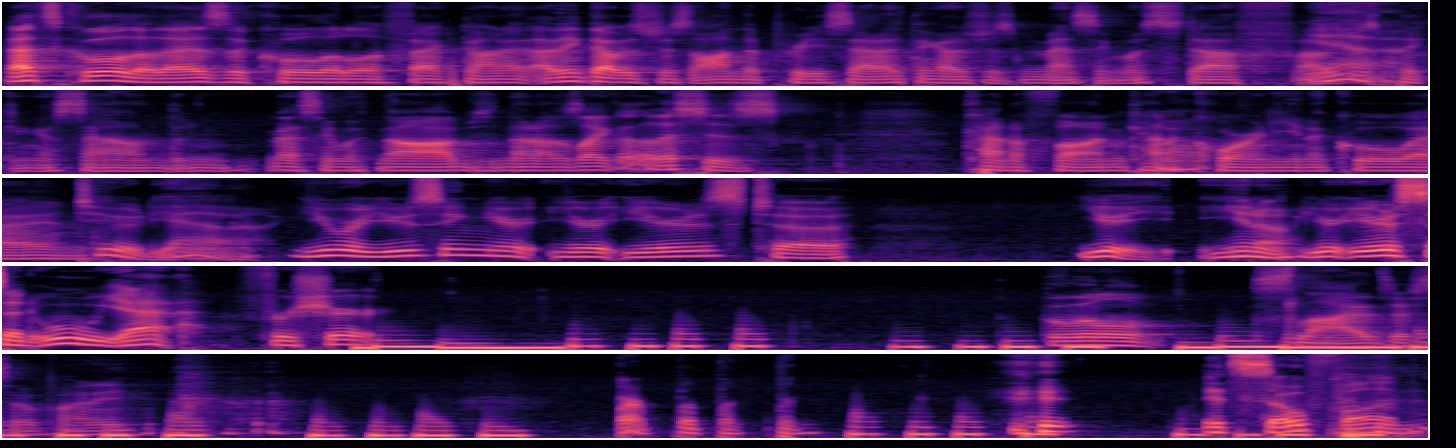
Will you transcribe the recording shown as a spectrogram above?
That's cool though. That is a cool little effect on it. I think that was just on the preset. I think I was just messing with stuff. I was just Yeah. picking a sound and messing with knobs, and then I was like, "Oh, this is kind of fun, kind of corny in a cool way." And Dude, yeah, you were using your your ears to, you you know your ears said, "Ooh, yeah, for sure." the little slides are so funny. It's so fun.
